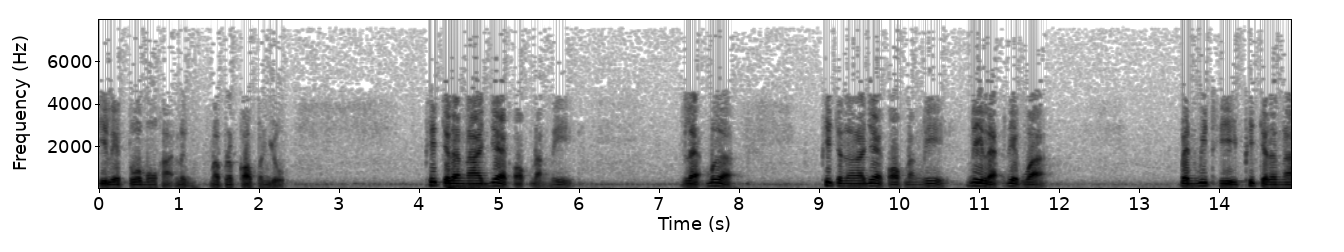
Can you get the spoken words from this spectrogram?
กิเลสตัวโมหะหนึ่งมาประกอบกันอยู่ พิจารณาแยกออกดังนี้ และเมื่อพิจารณาแยกออกดังนี้ นี่แหละเรียกว่า เป็นวิธีพิจารณา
